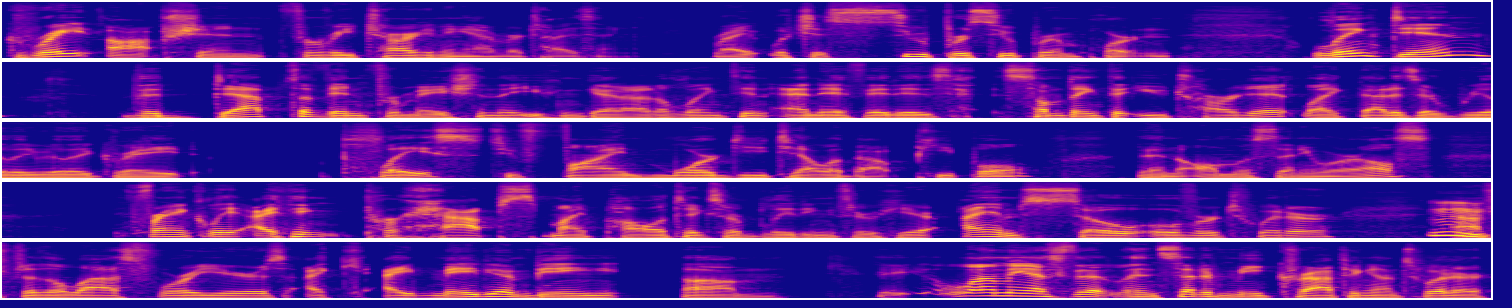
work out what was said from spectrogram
great option for retargeting advertising, right? Which is super, super important. LinkedIn, the depth of information that you can get out of LinkedIn, and if it is something that you target, like that is a really, really great place to find more detail about people than almost anywhere else. Frankly, I think perhaps my politics are bleeding through here. I am so over Twitter after the last four years. I, I maybe I'm being. Um, let me ask that instead of me crapping on Twitter,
